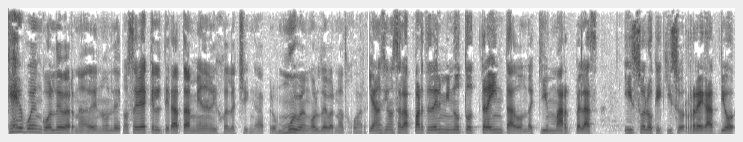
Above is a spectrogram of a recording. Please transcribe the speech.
Qué buen gol de Bernat, ¿eh? no, sabía que le tiraba también el hijo de la chingada, pero muy buen gol de Bernat Juárez. Ya nos íbamos a la parte del minuto 30, donde aquí Marc Pelas hizo lo que quiso, regateó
